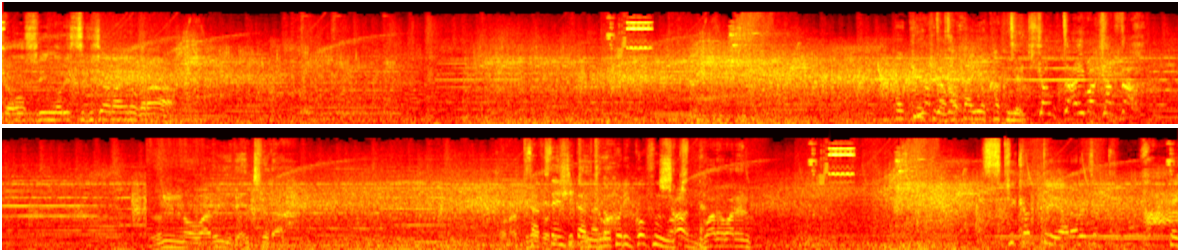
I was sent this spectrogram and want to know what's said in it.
調子に乗りすぎじゃないのかな。補給機の破壊を確認敵艦大爆発だ。運の悪い連中だ。この程作戦時間が残り5分を切った。笑われる。好き勝手やられちゃ敵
